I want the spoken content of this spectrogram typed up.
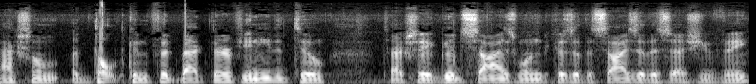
Actual adult can fit back there if you needed to. It's actually a good size one because of the size of this SUV.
